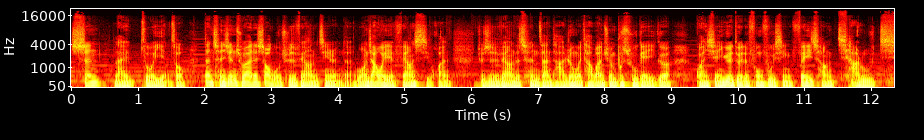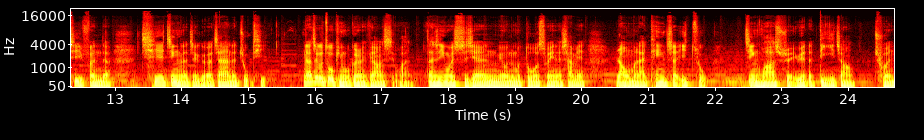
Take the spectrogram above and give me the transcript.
笙来作为演奏，但呈现出来的效果却是非常惊人的。王家卫也非常喜欢，就是非常的称赞他，认为他完全不输给一个管弦乐队的丰富性，非常恰如气氛的切进了这个展览的主题。那这个作品我个人也非常喜欢，但是因为时间没有那么多，所以呢，下面让我们来听这一组《镜花水月》的第一章《春》。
